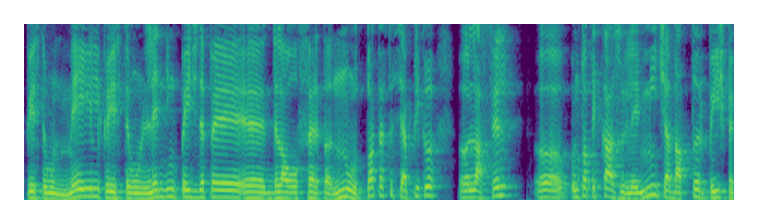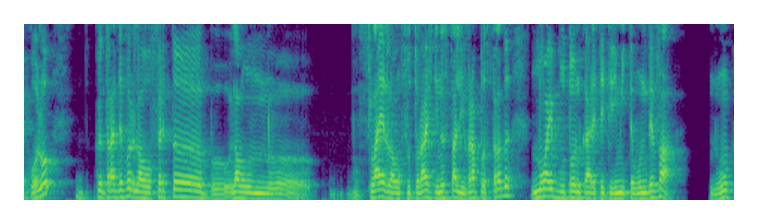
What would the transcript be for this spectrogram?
că este un mail, că este un landing page de, pe, uh, de la o ofertă. Nu, toate astea se aplică uh, la fel uh, în toate cazurile. Mici adaptări pe aici pe acolo, că într-adevăr la o ofertă, uh, la un uh, flyer, la un futuraj din ăsta livrat pe stradă, nu ai buton care te trimite undeva. Nu?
